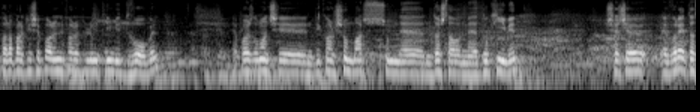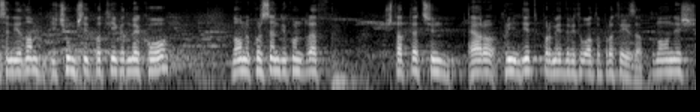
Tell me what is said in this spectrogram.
Para para kishe parë një farë hulumtimi të vogël, e po është domethënë që ndikon shumë ma shumë në ndoshta me edukimin, shka që e vërejta se një dhëmb i qumështit po t'hjeket me kohë, domethënë kursen ndikon rreth 7-800 euro prindit për me drejtu ato protezat. Domethënë ish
